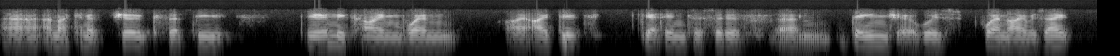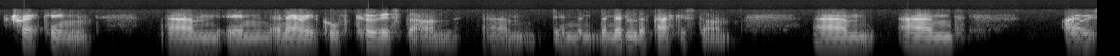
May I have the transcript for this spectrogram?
uh, and I kind of joke that the the only time when I, I did get into sort of um, danger was when I was out trekking um, in an area called Kohistan um, in the, the, middle of Pakistan. Um, and I was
